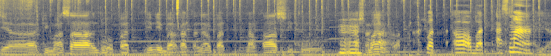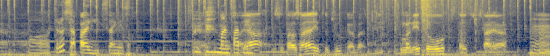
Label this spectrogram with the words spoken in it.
ya dimasak untuk obat ini Mbak katanya obat nafas itu Mm-mm. asma. Buat oh, obat asma. Ya, Oh, terus apa lagi selain itu? ya, Manfaatnya? Saya, setahu saya itu juga Mbak. Cuman itu setahu saya. Mm-mm.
